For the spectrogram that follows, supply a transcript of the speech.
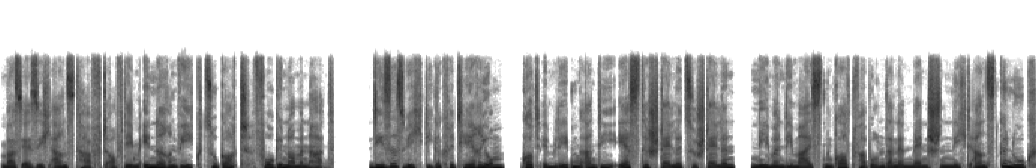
was er sich ernsthaft auf dem inneren Weg zu Gott vorgenommen hat. Dieses wichtige Kriterium, Gott im Leben an die erste Stelle zu stellen, nehmen die meisten gottverbundenen Menschen nicht ernst genug,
